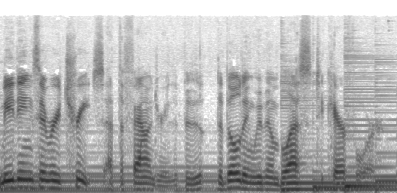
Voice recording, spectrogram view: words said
meetings, and retreats at the Foundry, the, the building we've been blessed to care for.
